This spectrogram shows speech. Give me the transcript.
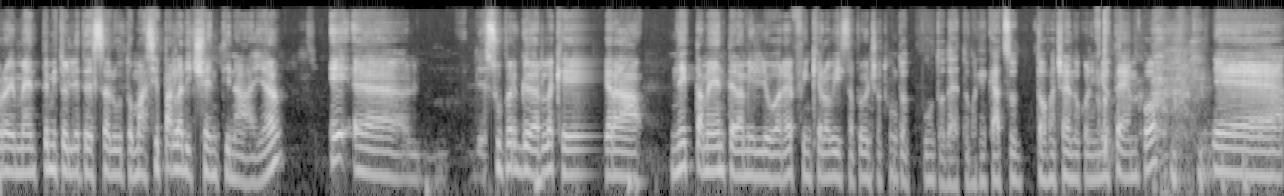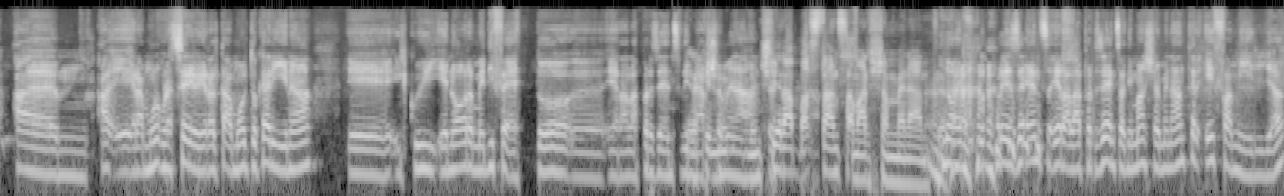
probabilmente mi togliete il saluto, ma si parla di centinaia. E eh, Supergirl, che era nettamente la migliore finché l'ho vista, poi a un certo punto appunto ho detto ma che cazzo sto facendo con il mio tempo. e, ehm, era una serie in realtà molto carina, e il cui enorme difetto eh, era la presenza di Martian non, non c'era abbastanza Martian Manhunter. No, era la, presenza, era la presenza di Martian Manhunter e famiglia.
